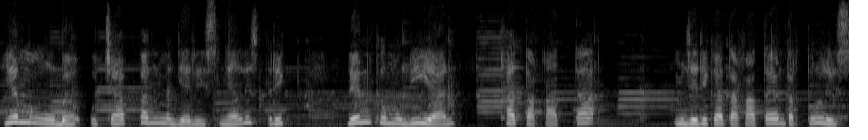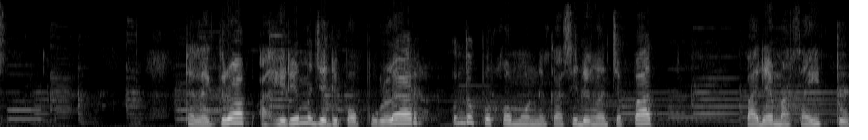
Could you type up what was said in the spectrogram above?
yang mengubah ucapan menjadi sinyal listrik dan kemudian kata-kata menjadi kata-kata yang tertulis. Telegraf akhirnya menjadi populer untuk berkomunikasi dengan cepat pada masa itu.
